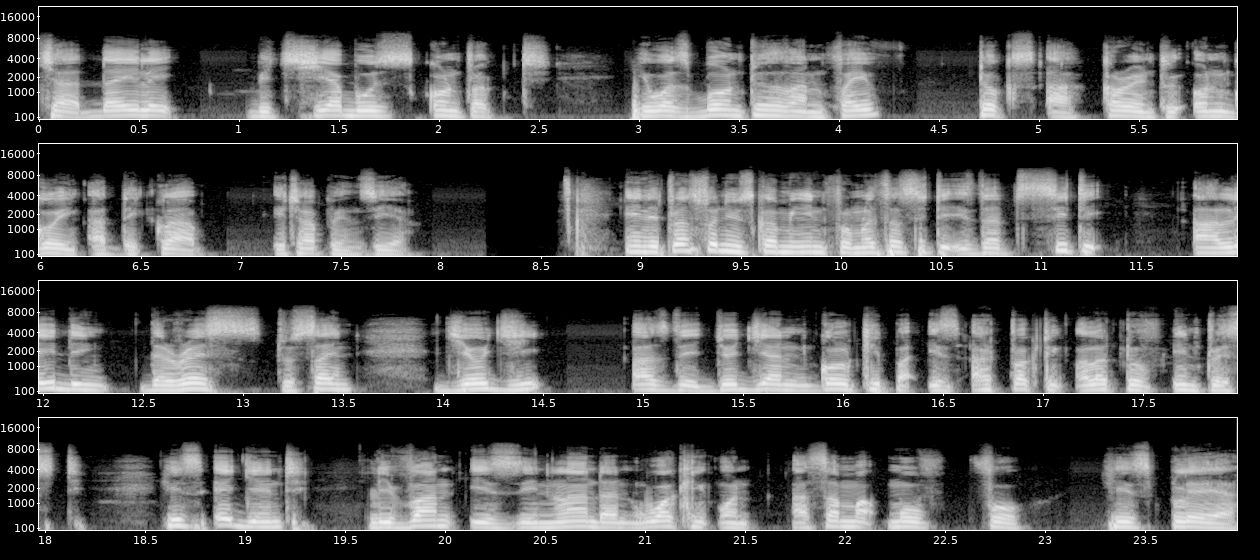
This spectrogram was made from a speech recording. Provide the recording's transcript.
Chadaille Bitshiabu's contract. He was born 2005. Talks are currently ongoing at the club. It happens here. In the transfer news coming in from Leicester City is that City are leading the race to sign Giorgi as the Georgian goalkeeper is attracting a lot of interest. His agent Levan is in London working on a summer move for his player.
